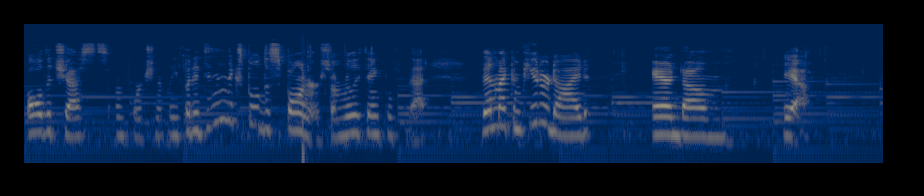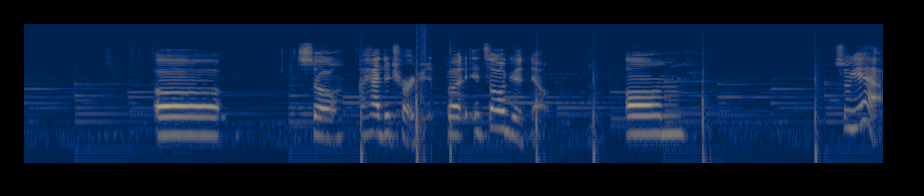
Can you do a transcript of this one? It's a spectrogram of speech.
all the chests, unfortunately, but it didn't explode the spawner, so I'm really thankful for that. Then my computer died, and, um, yeah. Uh, so, I had to charge it, but it's all good now. Um, so yeah.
